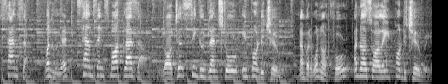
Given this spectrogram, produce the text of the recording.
Samsung. Only at Samsung Smart Plaza, largest single brand store in Pondicherry. Number 104 Anna Salai, Pondicherry.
